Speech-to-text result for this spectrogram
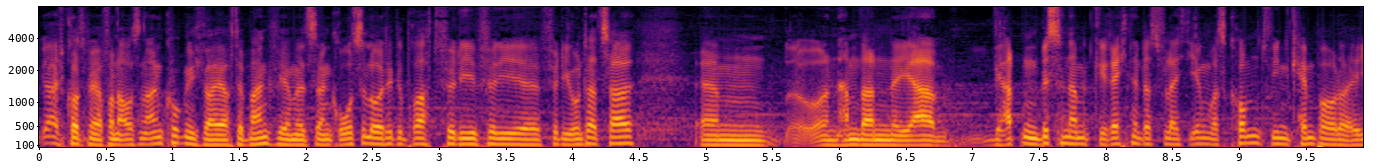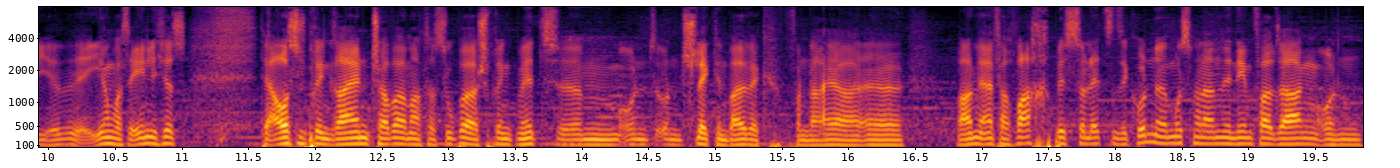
Ja, ich konnte es mir ja von außen angucken. Ich war ja auf der Bank. Wir haben jetzt dann große Leute gebracht für die, für die, für die Unterzahl. Ähm, und haben dann, ja, wir hatten ein bisschen damit gerechnet, dass vielleicht irgendwas kommt, wie ein Camper oder irgendwas ähnliches. Der Außen springt rein, Chaba macht das super, springt mit ähm, und, und schlägt den Ball weg. Von daher äh, waren wir einfach wach bis zur letzten Sekunde, muss man dann in dem Fall sagen. Und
